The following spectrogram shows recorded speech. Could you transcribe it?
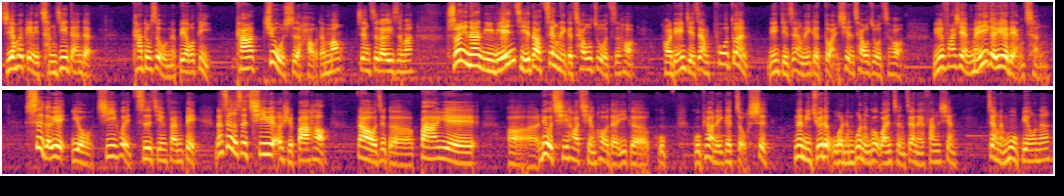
只要会给你成绩单的，它都是我们的标的，它就是好的猫，这样知道意思吗？所以呢，你连接到这样的一个操作之后，好，连接这样波段，连接这样的一个短线操作之后，你会发现每一个月两成，四个月有机会资金翻倍。那这个是七月二十八号到这个八月呃六七号前后的一个股股票的一个走势。那你觉得我能不能够完成这样的方向、这样的目标呢？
